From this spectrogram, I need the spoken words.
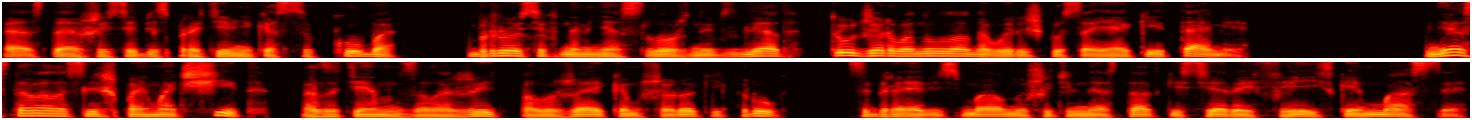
а оставшийся без противника суккуба, бросив на меня сложный взгляд, тут же рванула на выручку Саяки и Тами. Мне оставалось лишь поймать щит, а затем заложить по лужайкам широкий круг, собирая весьма внушительные остатки серой фейской массы.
